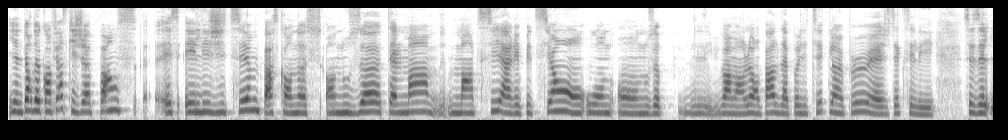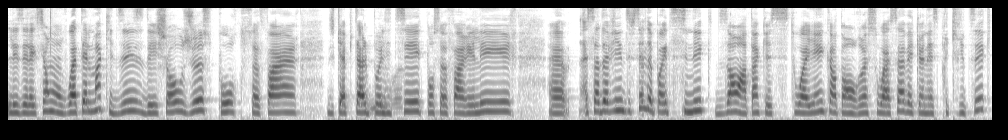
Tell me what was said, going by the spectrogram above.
Il y a une perte de confiance qui, je pense, est, légitime parce qu'on on nous a tellement menti à répétition, ou on, nous a. Vraiment, là, on parle de la politique, là, un peu. Euh, je disais que c'est les, les élections. On voit tellement qu'ils disent des choses juste pour se faire du capital politique, pour se faire élire. Euh, ça devient difficile de ne pas être cynique, disons, en tant que citoyen, quand on reçoit ça avec un esprit critique,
